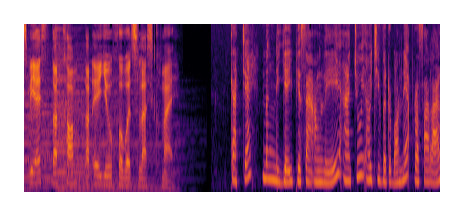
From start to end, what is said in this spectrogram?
sbs.com.au/ ខ្មែរការចេះនិងនិយាយភាសាអង់គ្លេសអាចជួយឲ្យជីវិតរបស់អ្នកប្រសើរឡើង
